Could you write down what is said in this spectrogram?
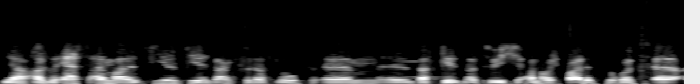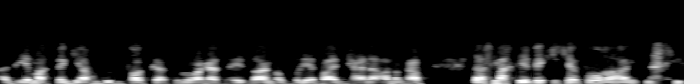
ja, also erst einmal vielen, vielen Dank für das Lob. Ähm, äh, das gilt natürlich an euch beide zurück. Äh, also ihr macht wirklich auch einen guten Podcast, muss man ganz ehrlich sagen, obwohl ihr beiden keine Ahnung habt. Das macht ihr wirklich hervorragend. Nein,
